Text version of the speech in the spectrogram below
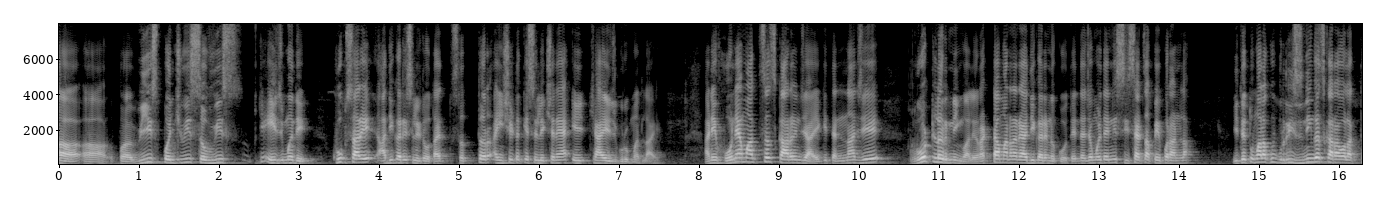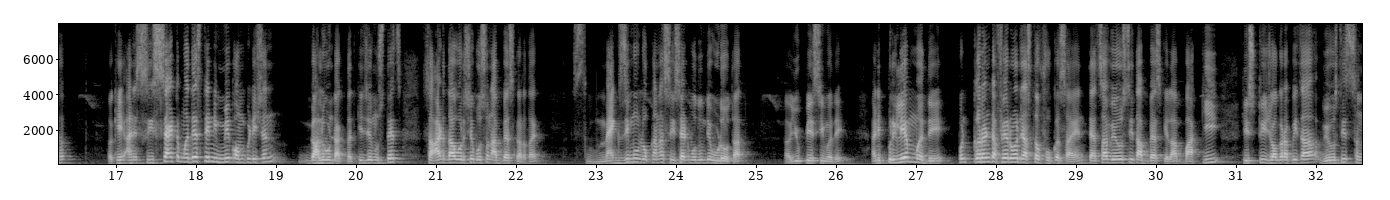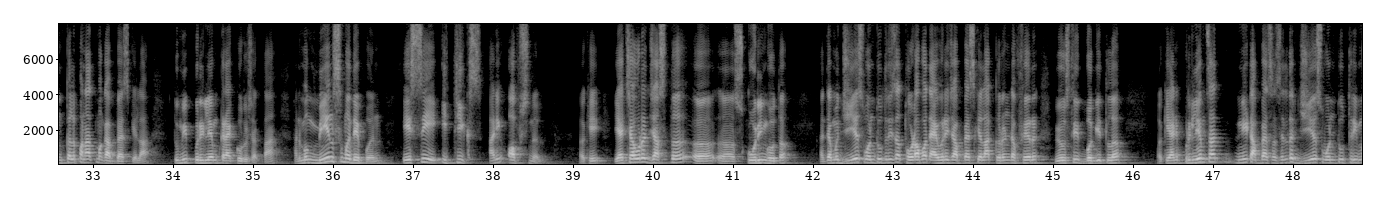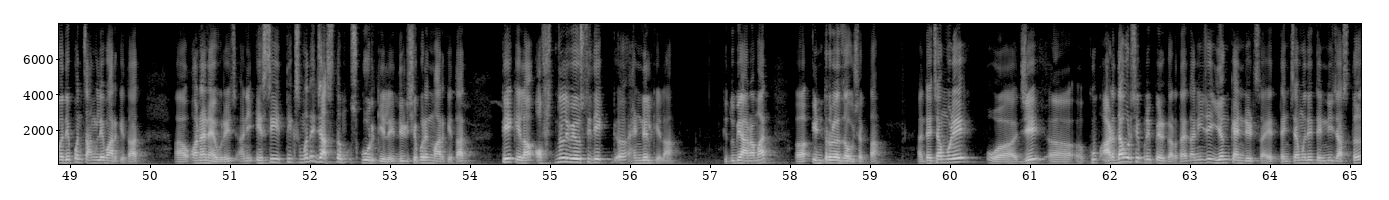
प वीस पंचवीस सव्वीस एजमध्ये खूप सारे अधिकारी सिलेक्ट होत आहेत. सत्तर ऐंशी टक्के सिलेक्शन या एज ह्या एज ग्रुपमधलं आहे. आणि होण्यामागचंच कारण जे आहे की त्यांना जे रोट लर्निंगवाले रट्टा मारणारे अधिकारी नको होते. त्याच्यामुळे त्यांनी सीसॅटचा पेपर आणला. इथे तुम्हाला खूप रिझनिंगच करावं लागतं. ओके आणि सीसॅटमध्येच ते निम्मे कॉम्पिटिशन घालवून टाकतात की जे नुसतेच साठ दहा वर्ष बसून अभ्यास करतायत. मॅक्झिमम लोकांना सीसॅटमधून ते उडवतात यू पी एस सीमध्ये आणि प्रिलियममध्ये पण करंट अफेअरवर जास्त फोकस आहे. आणि त्याचा व्यवस्थित अभ्यास केला. बाकी हिस्ट्री जॉग्राफीचा व्यवस्थित संकल्पनात्मक अभ्यास केला. तुम्ही प्रिलियम क्रॅक करू शकता. आणि मग मेन्समध्ये पण एस ए इथिक्स आणि ऑप्शनल ओके याच्यावरच जास्त स्कोरिंग होतं. आणि त्यामुळे जी एस वन टू थ्रीचा थोडा बहुत ॲव्हरेज अभ्यास केला करंट अफेअर व्यवस्थित बघितलं. ओके आणि प्रिलियमचा नीट अभ्यास असेल तर जी एस वन टू थ्रीमध्ये पण चांगले मार्क येतात ऑन ॲन ॲव्हरेज आणि एस सी एथिक्समध्ये जास्त स्कोर केले दीडशेपर्यंत मार्क येतात. ते केला ऑप्शनल व्यवस्थित एक हँडल केला की तुम्ही आरामात इंटरव्ह्यूला जाऊ शकता. आणि त्याच्यामुळे जे खूप अर्धा वर्ष वर्षे प्रिपेअर करतायत आणि जे यंग कॅन्डिडेट्स आहेत त्यांच्यामध्ये त्यांनी जास्त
